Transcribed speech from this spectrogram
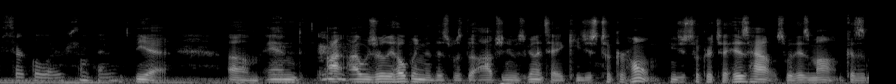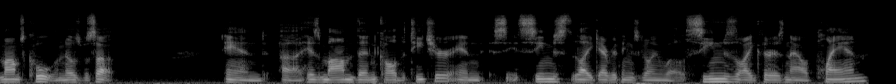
circle or something. Yeah. Um, and I, I was really hoping that this was the option he was going to take. He just took her home. He just took her to his house with his mom because his mom's cool and knows what's up. And uh, his mom then called the teacher, and it seems like everything's going well. It seems like there is now a plan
